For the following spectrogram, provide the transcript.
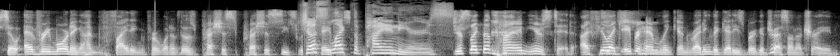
So every morning, I'm fighting for one of those precious, precious seats with Just the like the pioneers. just like the pioneers did. I feel Did like Abraham you- Lincoln writing the Gettysburg Address on a train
